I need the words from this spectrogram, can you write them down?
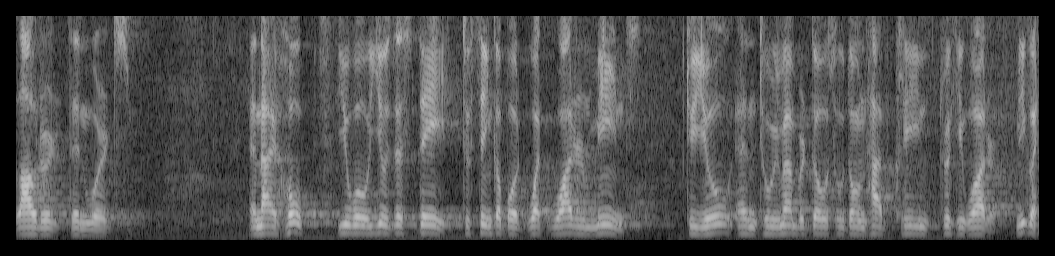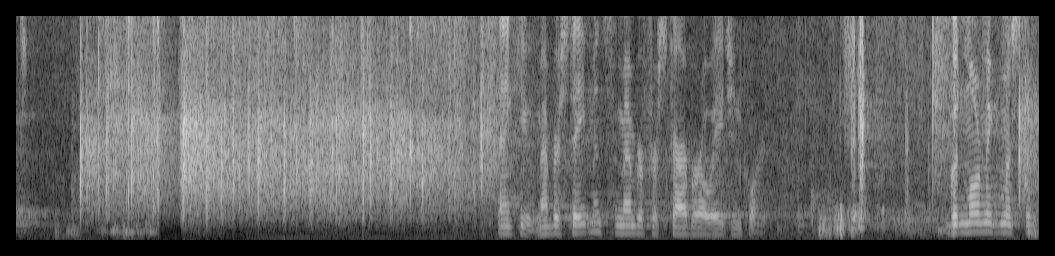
louder than words. And I hope you will use this day to think about what water means to you and to remember those who don't have clean drinking water. Miigwech. Thank you. Member statements. The member for Scarborough Agincourt. Good morning, Mr.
